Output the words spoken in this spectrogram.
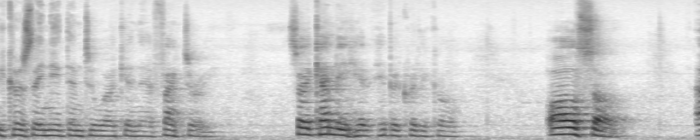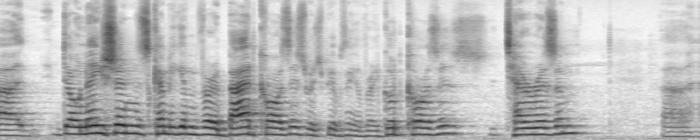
because they need them to work in their factory. So it can be hi- hypocritical. Also, uh, donations can be given very bad causes, which people think are very good causes. Terrorism. Uh,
